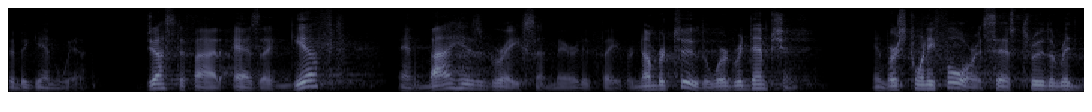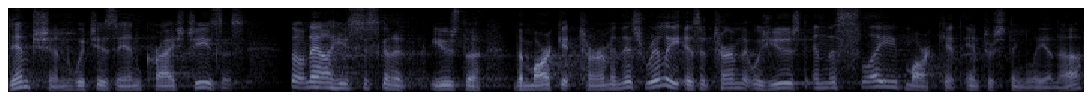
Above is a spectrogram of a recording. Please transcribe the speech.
to begin with, justified as a gift and by his grace unmerited favor. Number two, the word redemption. In verse 24, it says, through the redemption which is in Christ Jesus. So now he's just going to use the, the market term, and this really is a term that was used in the slave market, interestingly enough.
